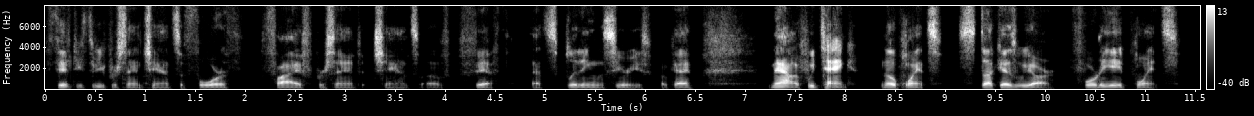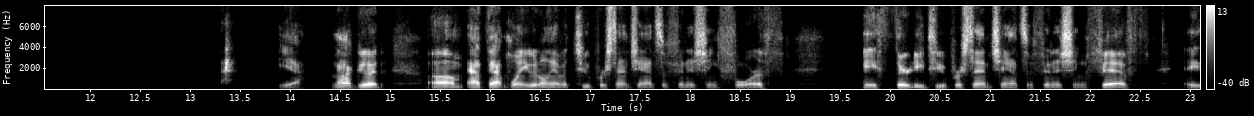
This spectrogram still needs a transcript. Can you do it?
53% chance of fourth, 5% chance of fifth. That's splitting the series. Okay. Now, if we tank, no points, stuck as we are, 48 points. Yeah, not good. Um, at that point, you would only have a 2% chance of finishing fourth, a 32% chance of finishing fifth, a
